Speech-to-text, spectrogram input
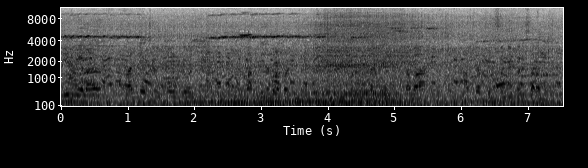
तीन मेला राज्याचे उपमुख्यमंत्री भारतीय जनता पार्टीचे सभा आपल्या फुलसुंगी परिसरामध्ये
